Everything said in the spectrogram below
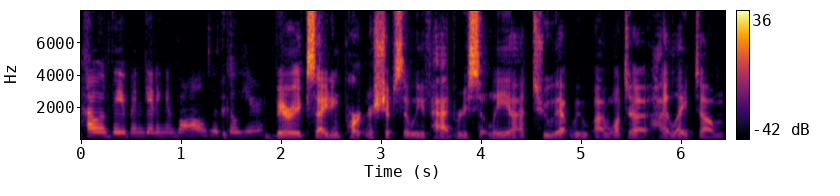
How have they been getting involved with Go Here? very exciting partnerships that we've had recently. Uh, two that we I want to highlight um,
